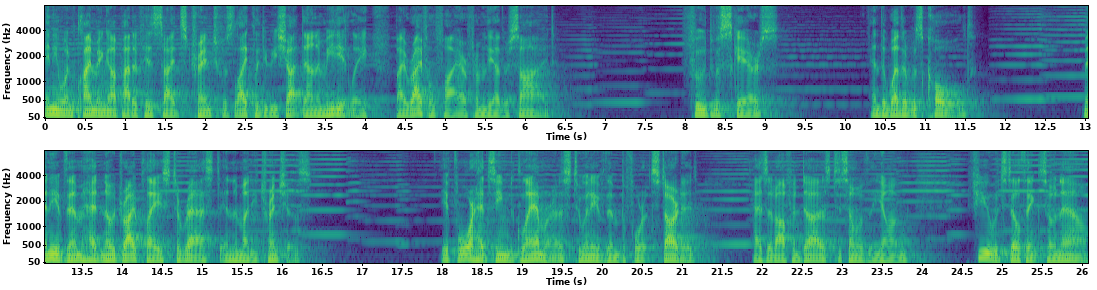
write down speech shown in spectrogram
Anyone climbing up out of his side's trench was likely to be shot down immediately by rifle fire from the other side. Food was scarce, and the weather was cold. Many of them had no dry place to rest in the muddy trenches. If war had seemed glamorous to any of them before it started, as it often does to some of the young, few would still think so now.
